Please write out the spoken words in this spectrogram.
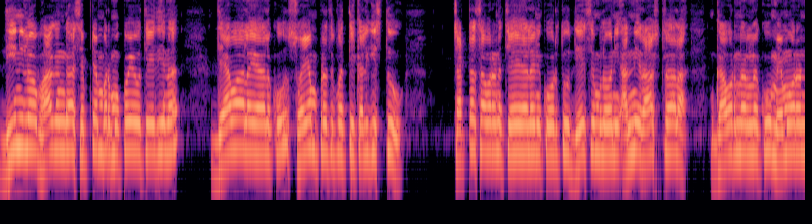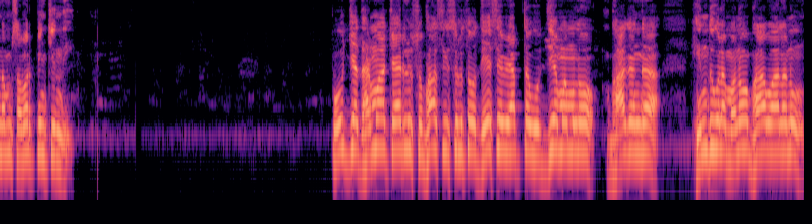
దీనిలో భాగంగా సెప్టెంబర్ ముప్పైవ తేదీన దేవాలయాలకు స్వయం ప్రతిపత్తి కలిగిస్తూ చట్ట సవరణ చేయాలని కోరుతూ దేశంలోని అన్ని రాష్ట్రాల గవర్నర్లకు మెమోరండం సమర్పించింది. పూజ్య ధర్మాచార్యులు శుభాశీస్సులతో దేశవ్యాప్త ఉద్యమంలో భాగంగా హిందువుల మనోభావాలను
